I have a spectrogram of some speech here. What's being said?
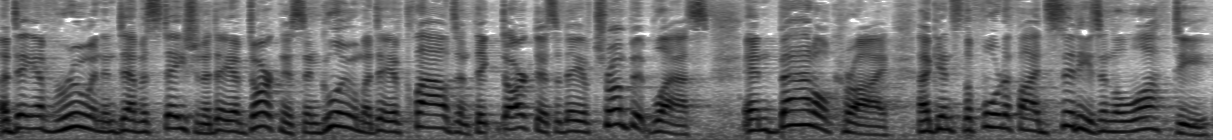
a day of ruin and devastation, a day of darkness and gloom, a day of clouds and thick darkness, a day of trumpet blasts and battle cry against the fortified cities and the lofty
